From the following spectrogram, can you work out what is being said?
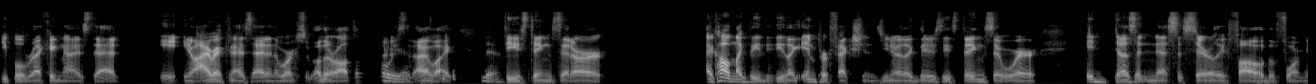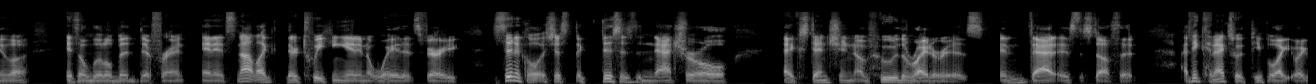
people recognize that it, you know i recognize that in the works of other authors Oh, yeah. that i like Yeah. these things that are i call them like the, the like imperfections you know like there's these things that where it doesn't necessarily follow the formula it's a little bit different and it's not like they're tweaking it in a way that's very cynical it's just like this is the natural extension of who the writer is and that is the stuff that i think connects with people like like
